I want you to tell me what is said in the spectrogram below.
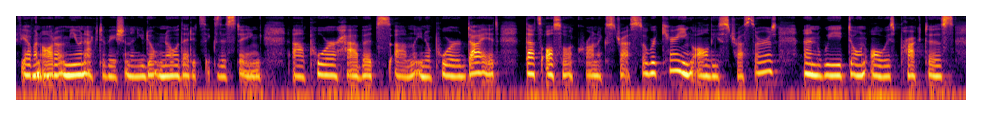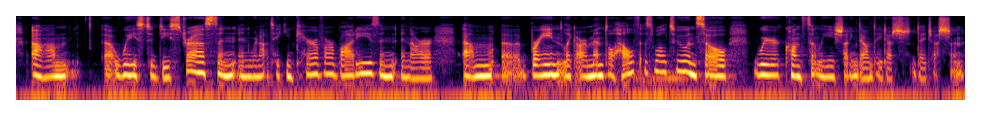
If you have an autoimmune activation and you don't know that it's existing, uh, poor habits, um, you know, poor diet, that's also a chronic stress. So we're carrying all these stressors, and we don't always practice um, uh, ways to de-stress and, and we're not taking care of our bodies and, and our um, uh, brain like our mental health as well too. And so we're constantly shutting down digest- digestion.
